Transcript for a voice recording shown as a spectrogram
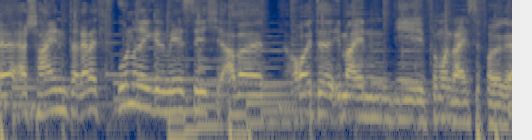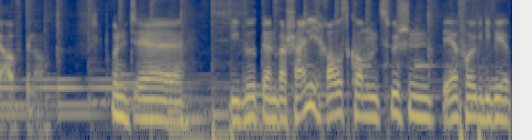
äh, erscheint relativ unregelmäßig, aber heute immerhin die 35. Folge aufgenommen. Und äh, die wird dann wahrscheinlich rauskommen zwischen der Folge, die wir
